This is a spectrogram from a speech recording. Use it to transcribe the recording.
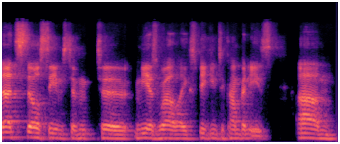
that still seems to to me as well. Like speaking to companies, um,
